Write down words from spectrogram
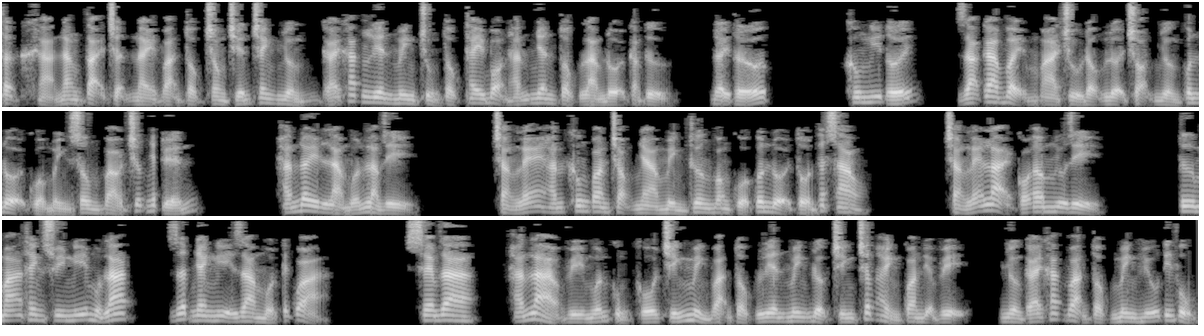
tận khả năng tại trận này vạn tộc trong chiến tranh nhường cái khác liên minh chủng tộc thay bọn hắn nhân tộc làm đội cảm tử. Đầy tớ. Không nghĩ tới dạ ca vậy mà chủ động lựa chọn nhường quân đội của mình xông vào trước nhất tuyến. Hắn đây là muốn làm gì? Chẳng lẽ hắn không quan trọng nhà mình thương vong của quân đội tổn thất sao? Chẳng lẽ lại có âm mưu gì? Tư mã thanh suy nghĩ một lát, rất nhanh nghĩ ra một kết quả. Xem ra, hắn là vì muốn củng cố chính mình vạn tộc liên minh được chính chấp hành quan địa vị nhường cái khác vạn tộc minh hữu tin phục,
